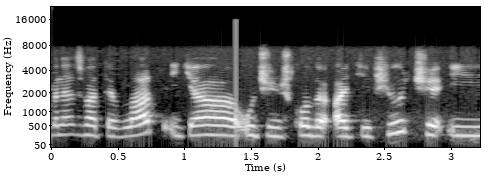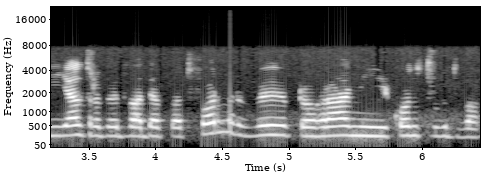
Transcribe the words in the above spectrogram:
Мене звати Влад, я учень школи IT Future і я зробив 2D-платформер в програмі Construct 2.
